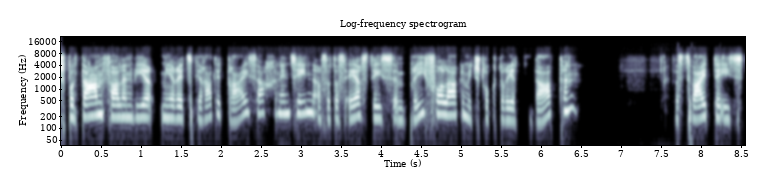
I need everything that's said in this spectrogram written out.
Spontan fallen wir, mir jetzt gerade drei Sachen in den Sinn. Also das erste ist ähm, Briefvorlagen mit strukturierten Daten. Das zweite ist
